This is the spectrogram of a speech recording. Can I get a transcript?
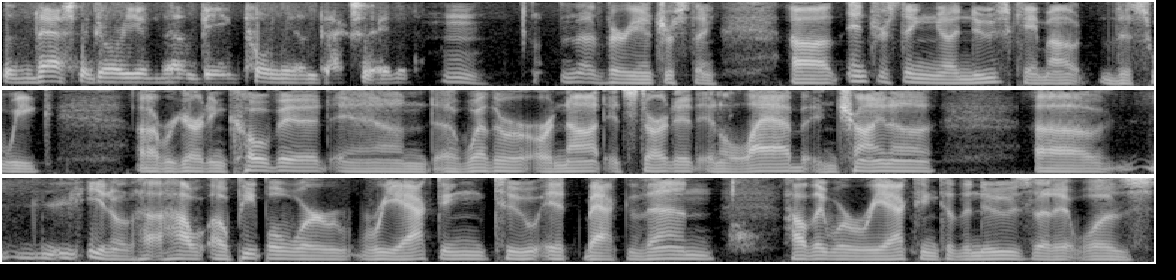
The vast majority of them being totally unvaccinated. Mm. Very interesting. Uh, interesting uh, news came out this week uh, regarding COVID and uh, whether or not it started in a lab in China. Uh, you know how, how people were reacting to it back then, how they were reacting to the news that it was,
